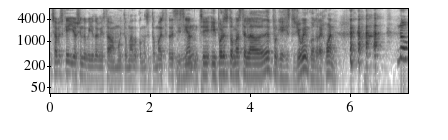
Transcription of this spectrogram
¿Sabes qué? Yo siento que yo también estaba muy tomado cuando se tomó esta decisión. Mm, Sí, y por eso tomaste el lado de Dev, porque dijiste, yo voy en contra de Juan. No,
